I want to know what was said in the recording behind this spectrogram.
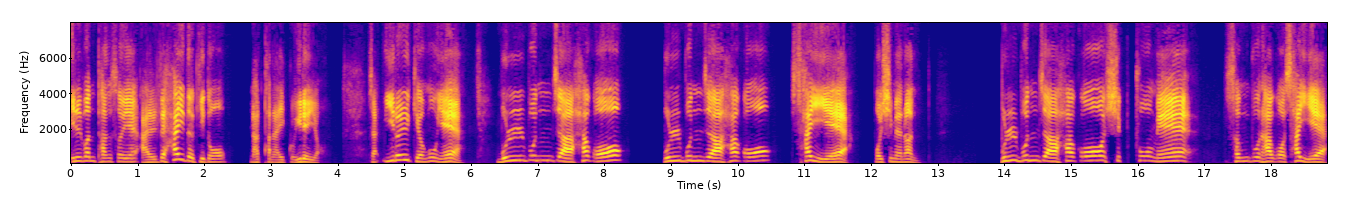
1번 탄소의 알데하이드 기도 나타나 있고 이래요. 자, 이럴 경우에 물 분자하고 물 분자하고 사이에 보시면은 물 분자하고 식품의 성분하고 사이에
